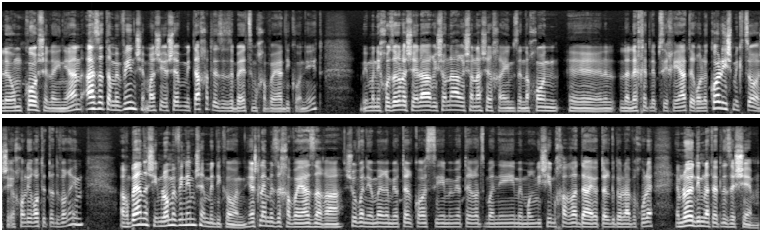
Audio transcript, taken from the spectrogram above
לעומקו של העניין, אז אתה מבין שמה שיושב מתחת לזה זה בעצם חוויה דיכאונית. ואם אני חוזר לשאלה הראשונה, הראשונה שלך, אם זה נכון אה, ללכת לפסיכיאטר או לכל איש מקצוע שיכול לראות את הדברים, הרבה אנשים לא מבינים שהם בדיכאון. יש להם איזו חוויה זרה, שוב אני אומר, הם יותר כועסים, הם יותר עצבניים, הם מרגישים חרדה יותר גדולה וכולי, הם לא יודעים לתת לזה שם.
